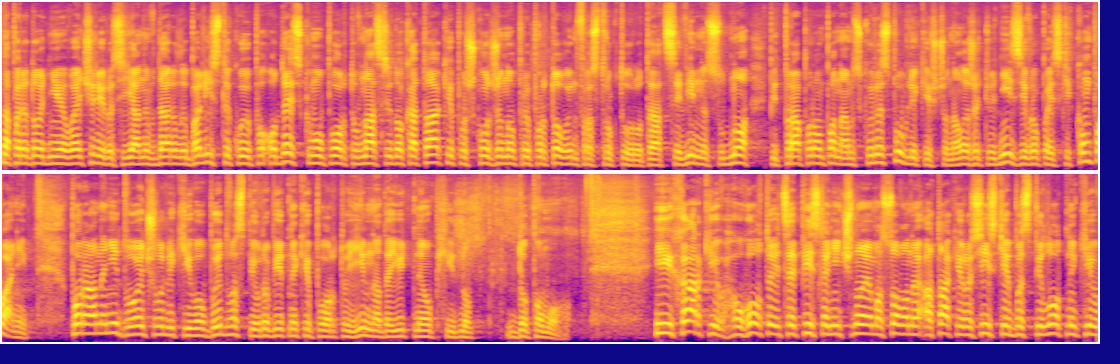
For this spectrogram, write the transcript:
Напередодні ввечері росіяни вдарили балістикою по одеському порту. Внаслідок атаки пошкоджено припортову інфраструктуру та цивільне судно під прапором Панамської республіки, що належить одній з європейських компаній. Поранені двоє чоловіків, обидва співробітники порту. Їм надають необхідну допомогу. І Харків оговтується після нічної масованої атаки російських безпілотників.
